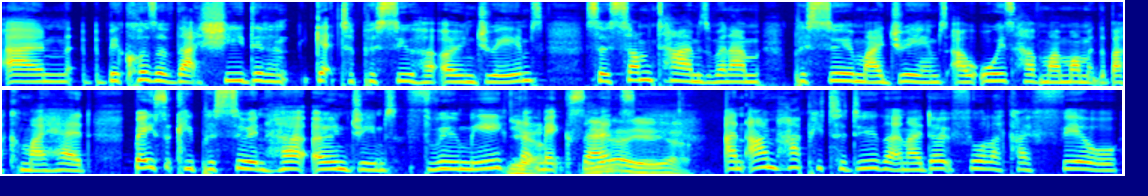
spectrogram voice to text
And because of that, she didn't get to pursue her own dreams. So sometimes when I'm pursuing my dreams, I'll always have my mom at the back of my head, basically pursuing her own dreams through me, if Yeah. that makes sense. Yeah, yeah, yeah. And I'm happy to do that. And I don't feel like I feel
